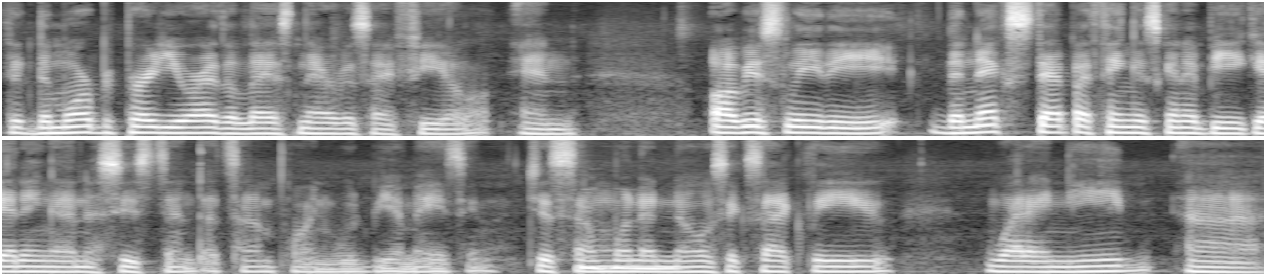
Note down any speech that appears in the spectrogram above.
the, the more prepared you are, the less nervous I feel. And obviously the, the next step I think is going to be getting an assistant at some point would be amazing. Just someone mm-hmm. that knows exactly what I need. Uh,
